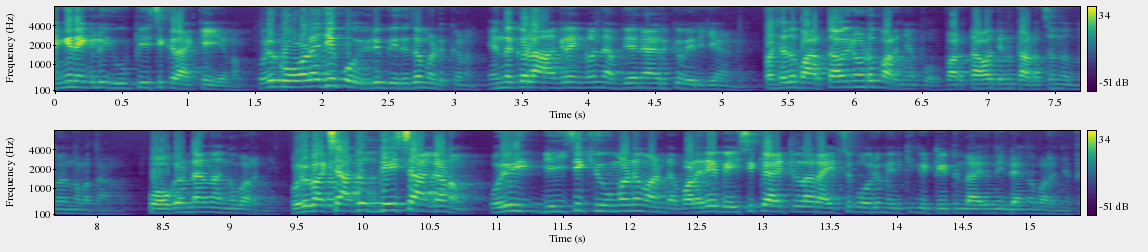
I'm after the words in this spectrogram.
എങ്ങനെയെങ്കിലും U P S C crack ചെയ്യണം. ഒരു കോളേജിൽ പോയി ഒരു ബിരുദം എടുക്കണം എന്നൊക്കെയുള്ള ആഗ്രഹങ്ങൾ നവ്യനായർക്ക് വരികയാണ്. പക്ഷെ അത് ഭർത്താവിനോട് പറഞ്ഞപ്പോൾ ഭർത്താവ് അതിന് തടസ്സം നിന്നു എന്നുള്ളതാണ്. പോകണ്ടെന്ന് അങ്ങ് പറഞ്ഞു. ഒരു പക്ഷെ അത് ഉദ്ദേശിച്ചാകണം. ഒരു ബേസിക് ഹ്യൂമണ് വേണ്ട. വളരെ ബേസിക് ആയിട്ടുള്ള റൈറ്റ്സ് പോലും എനിക്ക് കിട്ടിയിട്ടുണ്ടായിരുന്നില്ല എന്ന് പറഞ്ഞത്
